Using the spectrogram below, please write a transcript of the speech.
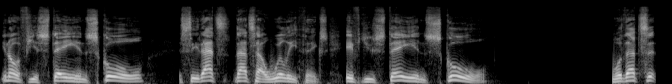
you know if you stay in school. See, that's that's how Willie thinks. If you stay in school, well, that's a,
